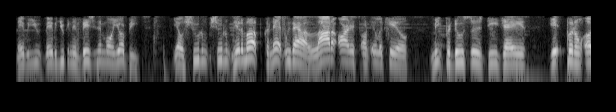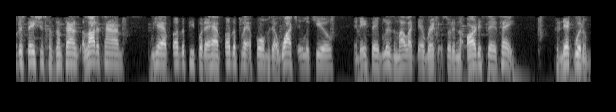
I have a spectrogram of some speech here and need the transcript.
maybe you maybe you can envision them on your beats. Yo, shoot them, shoot them, hit them up, connect. We've had a lot of artists on Ill or Kill meet producers, DJs, get put on other stations because sometimes, a lot of times, we have other people that have other platforms that watch Ill or Kill and they say, Blizzard, I like that record. So then the artist says, hey, connect with them.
